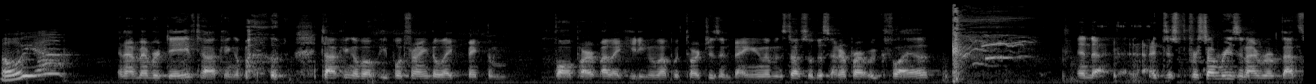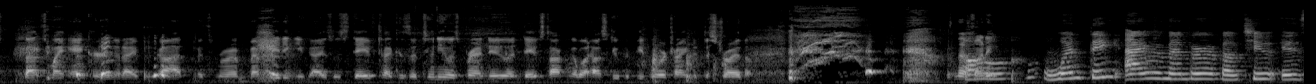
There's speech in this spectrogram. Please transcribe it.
oh yeah, and I remember Dave talking about talking about people trying to like make them fall apart by like heating them up with torches and banging them and stuff, so the center part would fly out. and uh, I just for some reason I re- that's that's my anchor that I got with re- meeting you guys was Dave because the Toonie was brand new and Dave's talking about how stupid people were trying to destroy them. Isn't that funny? Oh, one thing I remember about you is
